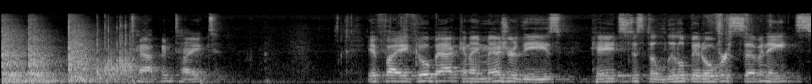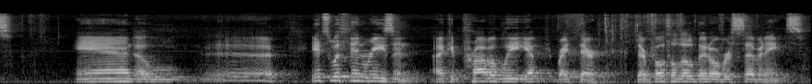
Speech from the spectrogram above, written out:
tap and tight. If I go back and I measure these, okay, it's just a little bit over 7 eighths, and a, uh, it's within reason. I could probably, yep, right there. They're both a little bit over 7 eighths.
